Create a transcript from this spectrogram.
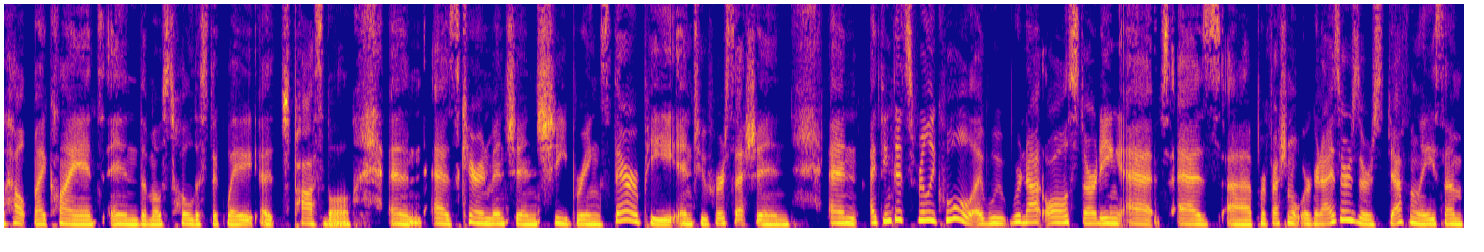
help my clients in the most holistic way as possible. And as Karen mentioned, she brings therapy into her session, and I think that's really cool. We're not all starting as as uh, professional organizers. There's definitely some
